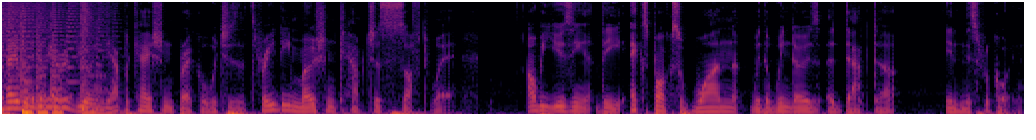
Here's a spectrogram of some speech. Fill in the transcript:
Today we're going to be reviewing the application Brekel, which is a 3D motion capture software. I'll be using the Xbox One with a Windows adapter in this recording.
